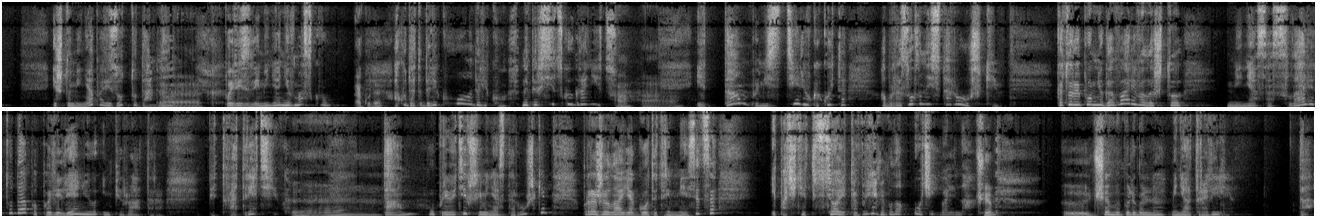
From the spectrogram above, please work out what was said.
и что меня повезут туда. Но Так. повезли меня не в Москву, А куда? а куда-то далеко-далеко, на персидскую границу. Ага. И там поместили у какой-то образованной старушки, которая, помню, говаривала, что меня сослали туда по повелению императора Петра Третьего. Там, у приютившей меня старушки, прожила я год и три месяца, и почти все это время была очень больна. Чем? Э, Чем вы были больны? Меня отравили. Да.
